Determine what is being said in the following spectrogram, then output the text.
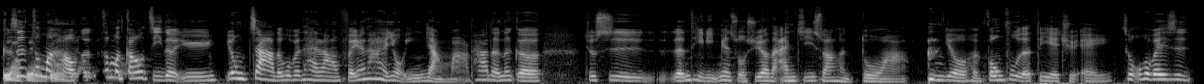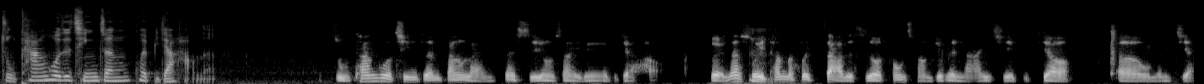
可是这么好的、这么高级的鱼，用炸的会不会太浪费？因为它很有营养嘛，它的那个。就是人体里面所需要的氨基酸很多啊，又有很丰富的 DHA，这会不会是煮汤或是清蒸会比较好呢？煮汤或清蒸，当然在食用上一定会比较好。对，那所以他们会炸的时候，通常就会拿一些比较，呃，我们讲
